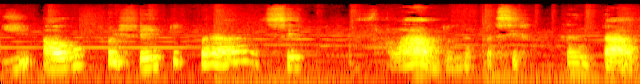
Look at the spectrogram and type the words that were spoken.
de algo que foi feito para ser falado, né? para ser cantado.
